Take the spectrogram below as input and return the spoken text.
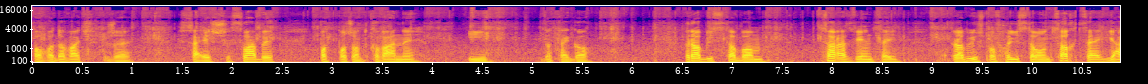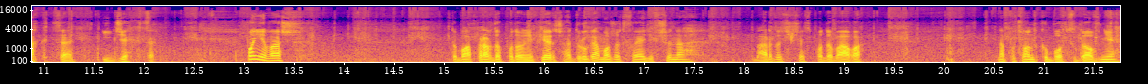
powodować, że stajesz się słaby, podporządkowany i do tego robi z Tobą coraz więcej. Robi już powoli z Tobą co chce, jak chce i gdzie chce. Ponieważ to była prawdopodobnie pierwsza, druga może Twoja dziewczyna. Bardzo Ci się spodobała. Na początku było cudownie.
